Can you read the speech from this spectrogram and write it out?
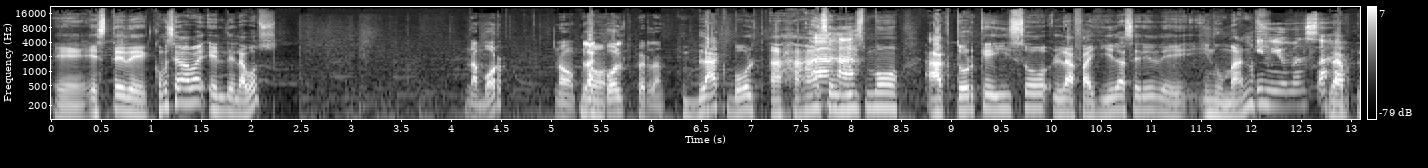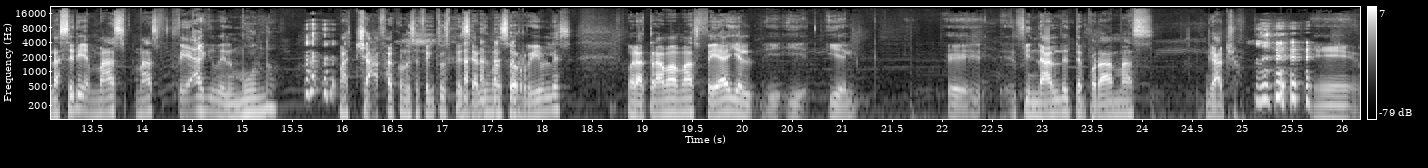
Eh, este de, ¿cómo se llamaba? El de la voz. ¿Namor? No, Black No. Bolt, perdón. Black Bolt, ajá, es el mismo actor que hizo la fallida serie de Inhumanos. Inhumans, ajá. la, la serie más, más fea del mundo. más chafa, con los efectos especiales más horribles. Con la trama más fea y el, y, y- y el, eh, el final de temporada más gacho. Eh,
